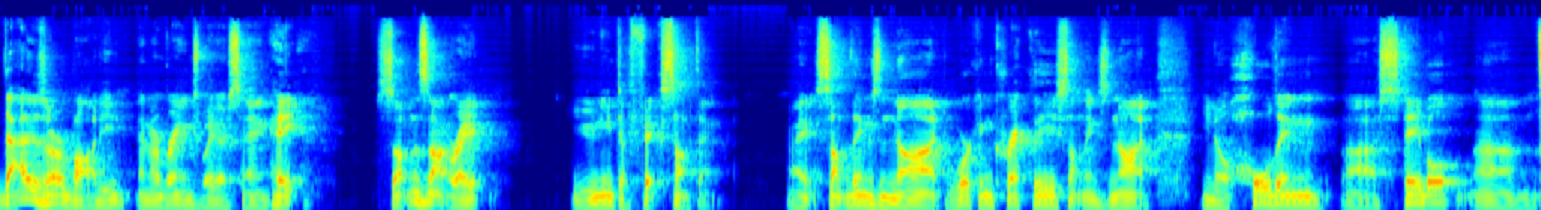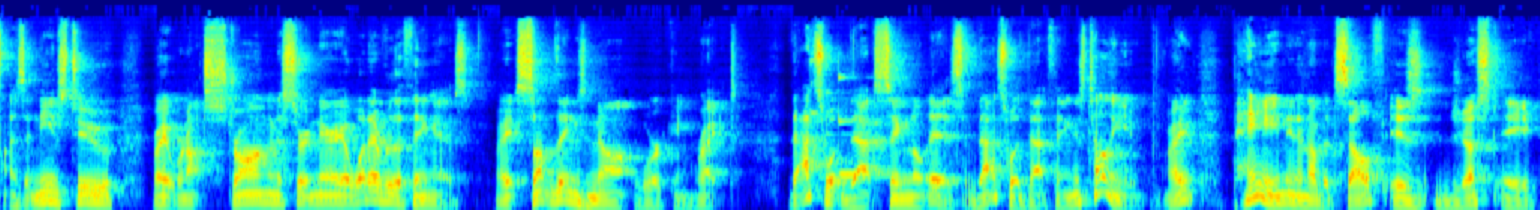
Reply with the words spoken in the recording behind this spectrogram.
that is our body and our brain's way of saying, hey, something's not right. You need to fix something, right? Something's not working correctly. Something's not, you know, holding uh, stable um, as it needs to, right? We're not strong in a certain area, whatever the thing is right? Something's not working right. That's what that signal is. That's what that thing is telling you, right? Pain in and of itself is just a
